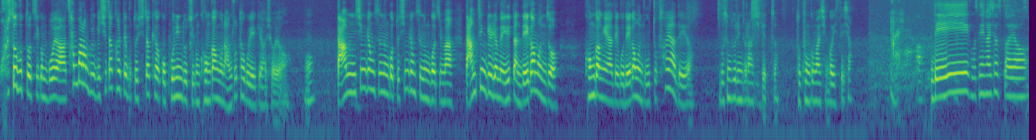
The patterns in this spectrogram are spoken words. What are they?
벌써부터 지금 뭐야 찬바람 불기 시작할 때부터 시작해갖고 본인도 지금 건강은 안 좋다고 얘기하셔요. 어? 남 신경 쓰는 것도 신경 쓰는 거지만 남 챙기려면 일단 내가 먼저 건강해야 되고 내가 먼저 우뚝 서야 돼요. 무슨 소린 줄 아시겠죠? 더 궁금하신 거 있으셔? 네, 고생하셨어요.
